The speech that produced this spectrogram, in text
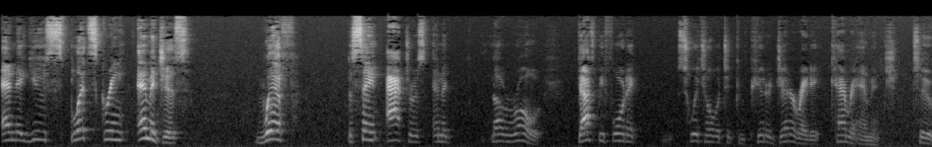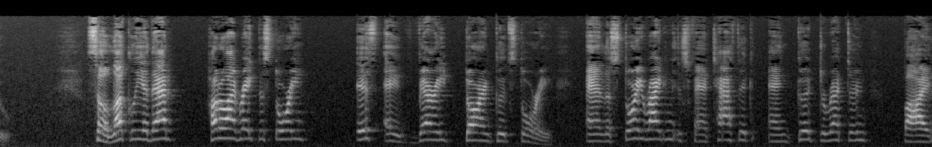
And they use split screen images with the same actors in another role. That's before they switch over to computer generated camera image too. So luckily of that, how do I rate this story? It's a very darn good story. And the story writing is fantastic and good directing by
